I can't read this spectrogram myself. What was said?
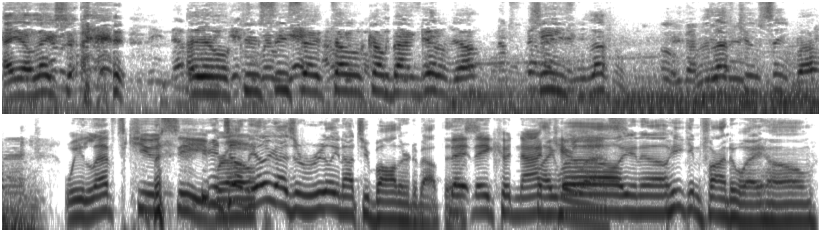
Hey yo, make sure. hey yo, QC said tell him to come back and get him, yo. Cheese, we left him. We left QC, bro. We left QC, you can bro. tell the other guys are really not too bothered about they, this. they could not like, care well, less. you know, he can find a way home.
